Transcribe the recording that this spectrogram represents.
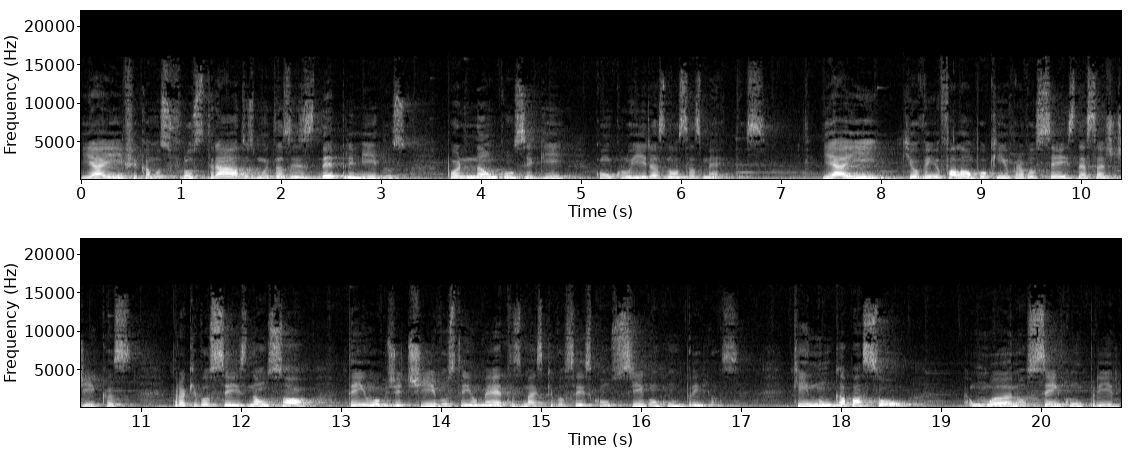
e aí ficamos frustrados, muitas vezes deprimidos por não conseguir concluir as nossas metas. E aí que eu venho falar um pouquinho para vocês dessas dicas para que vocês não só tenham objetivos, tenham metas, mas que vocês consigam cumpri-las. Quem nunca passou um ano sem cumprir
